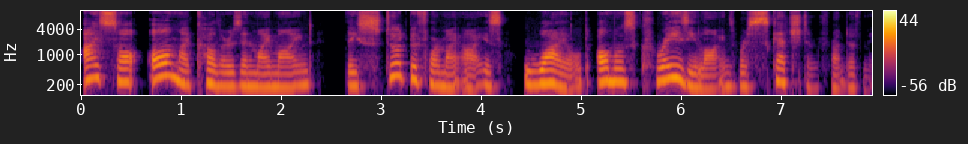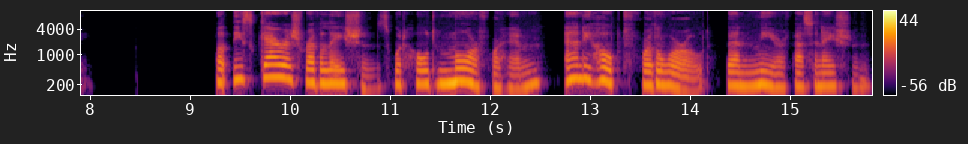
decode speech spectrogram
I saw all my colors in my mind. They stood before my eyes. Wild, almost crazy lines were sketched in front of me. But these garish revelations would hold more for him, and he hoped for the world, than mere fascination.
